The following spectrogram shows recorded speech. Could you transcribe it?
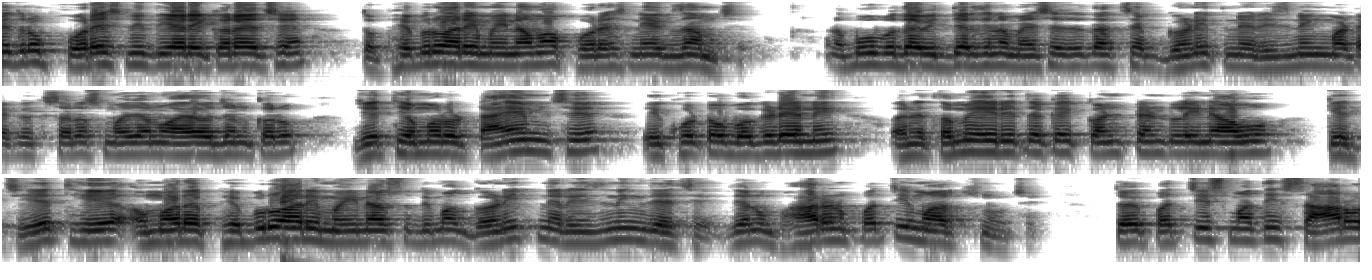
મિત્રો ફોરેસ્ટની તૈયારી કરે છે, તો ફેબ્રુઆરી મહિનામાં ફોરેસ્ટની એક્ઝામ છે. અને બહુ બધા વિદ્યાર્થીના મેસેજ હતા સાહેબ ગણિત ને રિઝનિંગ માટે કંઈક સરસ મજાનું આયોજન કરો, જેથી અમારો ટાઈમ છે એ ખોટો બગડે નહીં. અને તમે એ રીતે કંઈક કન્ટેન્ટ લઈને આવો કે જેથી અમારે ફેબ્રુઆરી મહિના સુધીમાં ગણિત ને રિઝનિંગ જે છે, જેનું ભારણ પચીસ માર્ક્સનું છે, તો એ પચીસમાંથી સારો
